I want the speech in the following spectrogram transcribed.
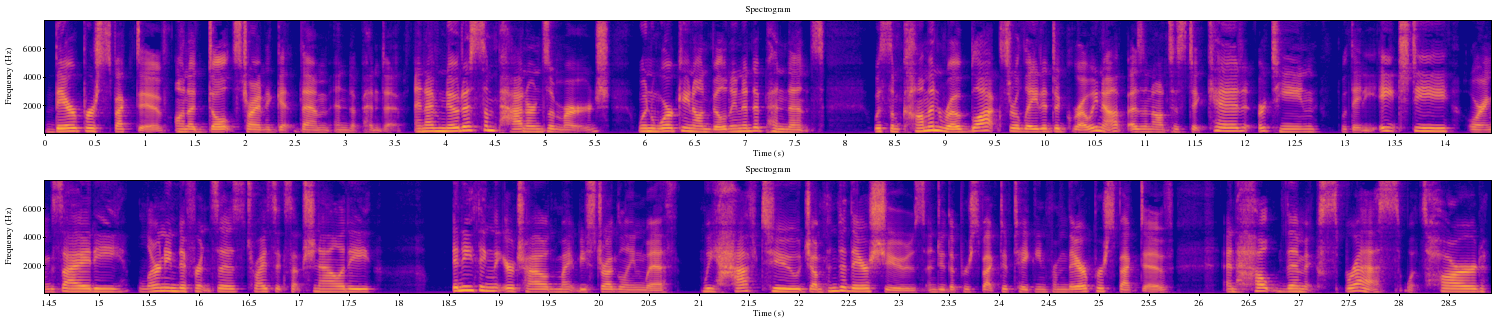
their perspective on adults trying to get them independent. And I've noticed some patterns emerge when working on building independence with some common roadblocks related to growing up as an autistic kid or teen with ADHD or anxiety, learning differences, twice exceptionality, anything that your child might be struggling with. We have to jump into their shoes and do the perspective taking from their perspective and help them express what's hard,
